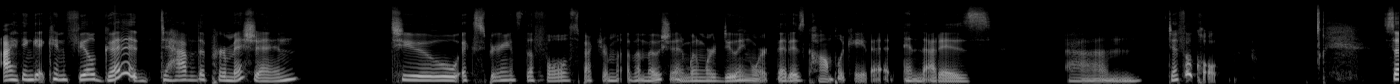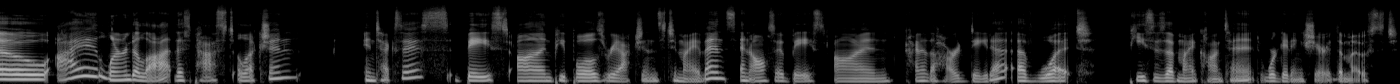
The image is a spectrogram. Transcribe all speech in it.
I think it can feel good to have the permission to experience the full spectrum of emotion when we're doing work that is complicated and that is um, difficult. So I learned a lot this past election in Texas based on people's reactions to my events and also based on kind of the hard data of what pieces of my content were getting shared the most.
